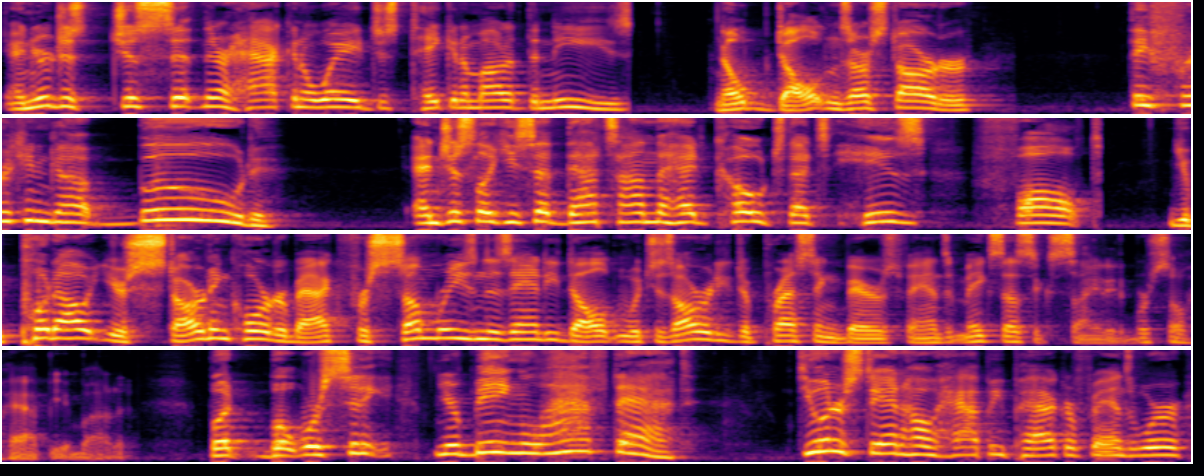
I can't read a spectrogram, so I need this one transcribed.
And you're just just sitting there hacking away, just taking them out at the knees. Nope, Dalton's our starter. They freaking got booed. And just like you said, that's on the head coach. That's his fault. You put out your starting quarterback for some reason is Andy Dalton, which is already depressing Bears fans. It makes us excited. We're so happy about it. But but we're sitting you're being laughed at. Do you understand how happy Packer fans were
